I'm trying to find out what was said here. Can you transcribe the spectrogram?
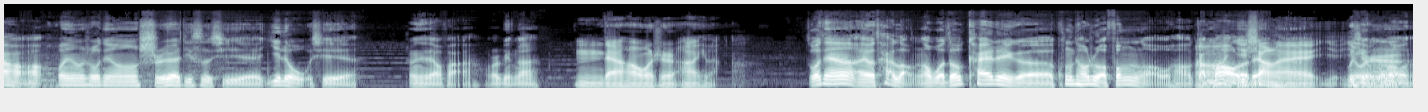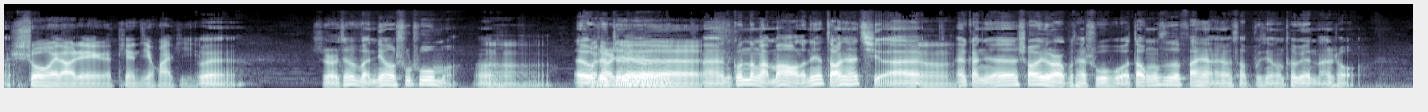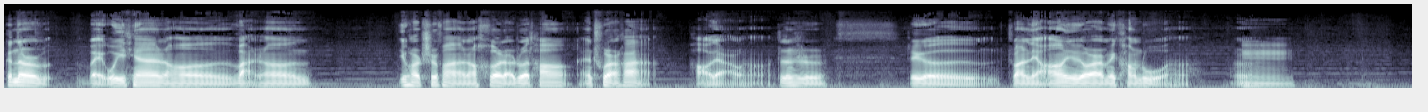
家好，欢迎收听十月第四期一六五期蒸汽疗法，我是饼干。嗯，大家好，我是阿里的。昨天哎呦太冷了，我都开这个空调热风了，我靠，感冒了。啊一上来不又行了我操说回到这个天气话题。对，是就是稳定输出嘛。嗯，嗯，哎呦，这真是哎，给我弄感冒了。那天早上起来起来，嗯哎，感觉稍微有点不太舒服。到公司发现，哎呦操，不行，特别难受，跟那儿萎过一天，然后晚上一块儿吃饭，然后喝点热汤，感觉出点汗，好点儿。我操，真是这个转凉又有点没扛住。我操，嗯，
